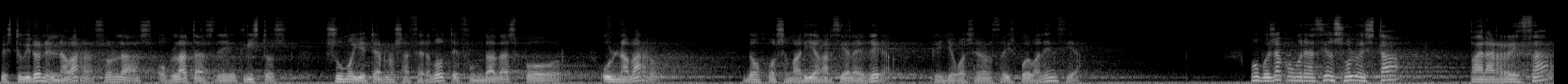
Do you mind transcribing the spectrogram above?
Estuvieron en Navarra, son las oblatas de Cristo sumo y eterno sacerdote, fundadas por un navarro, don José María García La Higuera, que llegó a ser arzobispo de Valencia. Bueno, pues la congregación solo está para rezar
